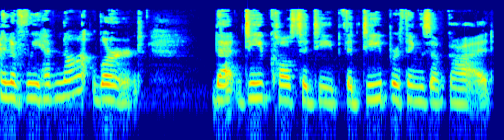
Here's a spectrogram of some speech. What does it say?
And if we have not learned that deep calls to deep, the deeper things of God,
